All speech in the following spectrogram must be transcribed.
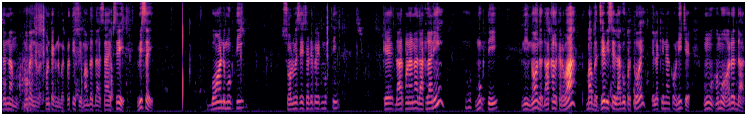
સરનામું મોબાઈલ નંબર કોન્ટેક્ટ નંબર પ્રતિશ્રી મામલતદાર સાહેબ, શ્રી, વિષય. બોન્ડ મુક્તિ સોલ્વન્સી સર્ટિફિકેટ મુક્તિ કે દારપણાના દાખલાની મુક્તિની નોંધ દાખલ કરવા બાબત જે વિષય લાગુ પડતો હોય એ લખી નાખો નીચે. હું અમો અરજદાર,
